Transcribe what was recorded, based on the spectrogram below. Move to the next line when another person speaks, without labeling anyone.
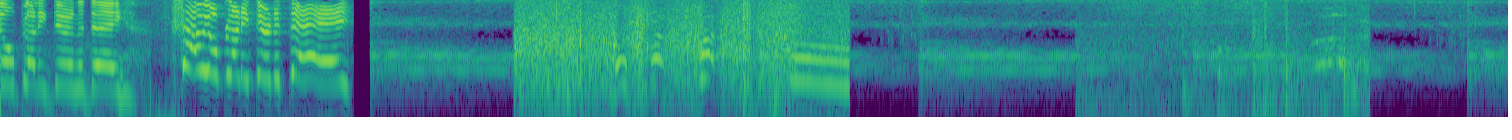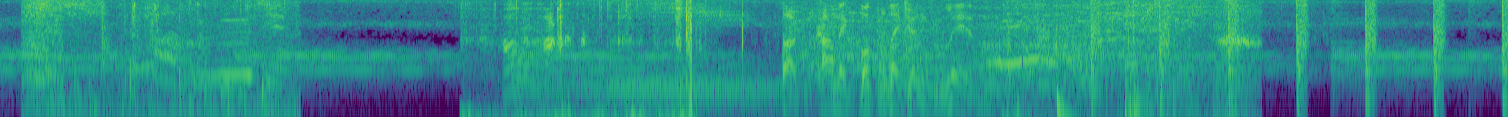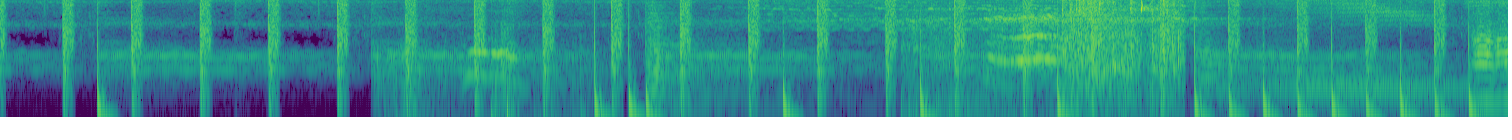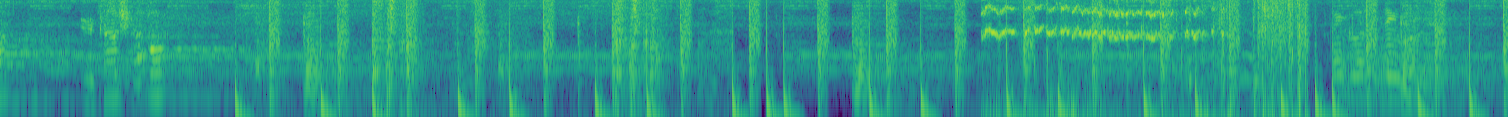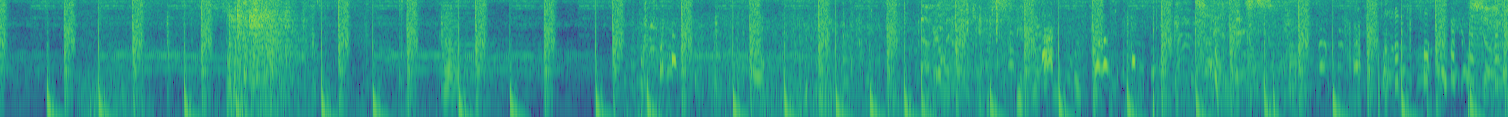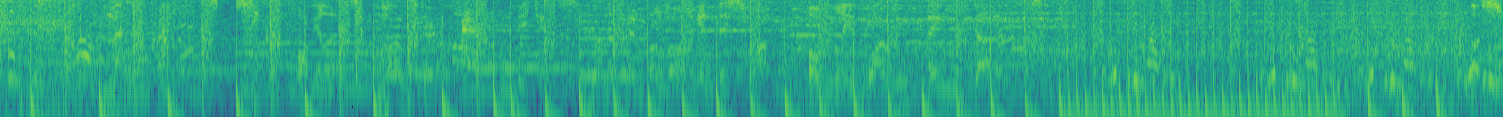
we all bloody doing today? How we all bloody doing today?
The comic book legend lives.
Here comes trouble.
